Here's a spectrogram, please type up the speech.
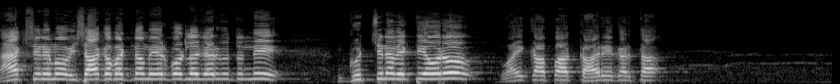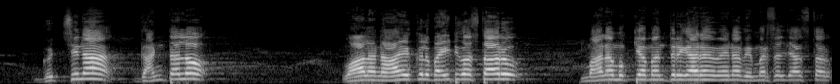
యాక్షన్ ఏమో విశాఖపట్నం ఎయిర్పోర్ట్లో జరుగుతుంది. గుచ్చిన వ్యక్తి ఎవరు? వైకాపా కార్యకర్త. గుచ్చిన గంటలో వాళ్ళ నాయకులు బయటకు వస్తారు. మన ముఖ్యమంత్రి గారు ఏమైనా విమర్శలు చేస్తారు.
